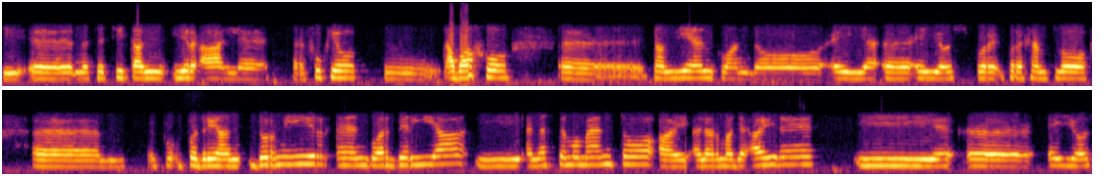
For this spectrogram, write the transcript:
eh, necesitan ir al eh, refugio mm, abajo. eh, también cuando ella- eh, ellos, por, por ejemplo, po- podrían dormir en guardería y en este momento hay alarma de aire y ellos,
